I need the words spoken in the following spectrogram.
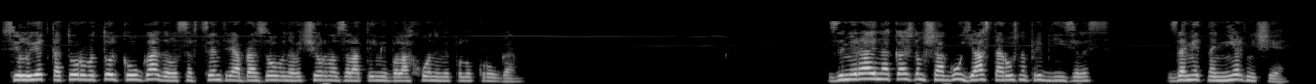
силуэт которого только угадывался в центре образованного черно-золотыми балахонами полукруга. Замирая на каждом шагу, я осторожно приблизилась, заметно нервничая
